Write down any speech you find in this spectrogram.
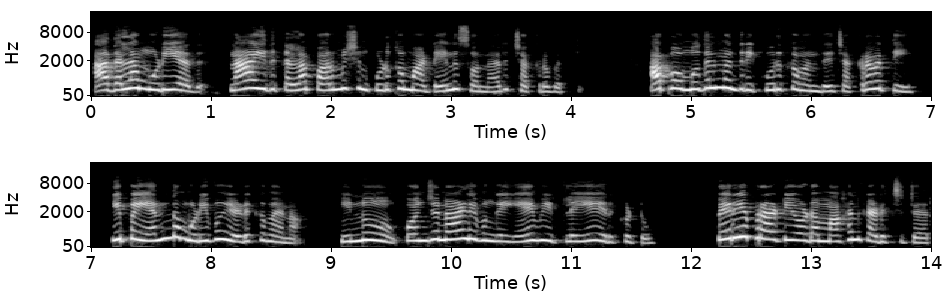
அதெல்லாம் முடியாது. நான் இதுக்கெல்லாம் பர்மிஷன் கொடுக்க மாட்டேன்னு சொன்னாரு சக்கரவர்த்தி. அப்போ முதல் மந்திரி குறுக்க வந்து சக்கரவர்த்தி இப்ப எந்த முடிவும் எடுக்க வேணாம். இன்னும் கொஞ்ச நாள் இவங்க ஏன் வீட்லயே இருக்கட்டும். பெரிய பிராட்டியோட மகன் கிடைச்சிட்டார்.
